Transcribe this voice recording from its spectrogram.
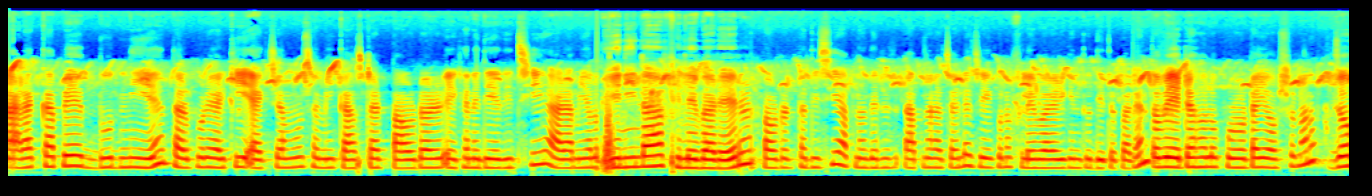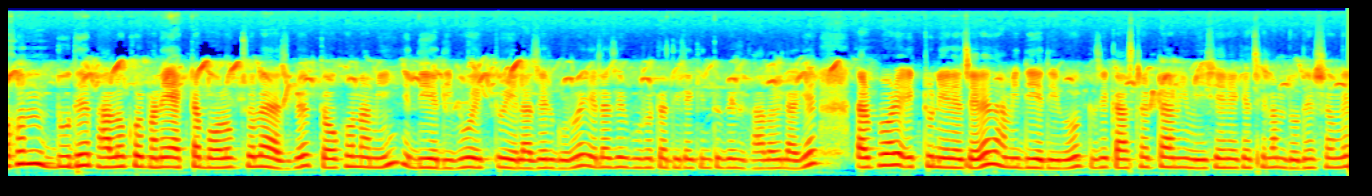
আর এক কাপে দুধ নিয়ে তারপরে আর কি এক চামচ আমি কাস্টার্ড পাউডার এখানে দিয়ে দিচ্ছি। আর আমি ভ্যানিলা ফ্লেভারের পাউডারটা দিছি। আপনাদের, আপনারা চাইলে যে কোনো ফ্লেভারের কিন্তু দিতে পারেন। তবে এটা হলো পুরোটাই অপশনাল যখন দুধে ভালো করে মানে একটা বলক চলে আসবে, তখন আমি দিয়ে দিব একটু এলাচের গুঁড়ো। এলাচের গুঁড়োটা দিলে কিন্তু বেশ ভালোই লাগে। তারপর একটু নেড়ে চেড়ে আমি দিয়ে দিব। যে কাস্টার্ডটা আমি মিশিয়ে রেখেছিলাম দুধের সঙ্গে,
